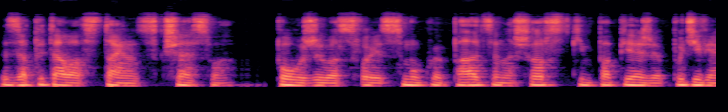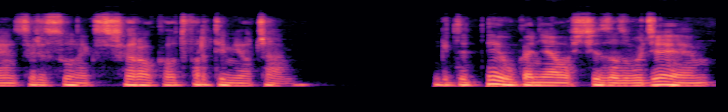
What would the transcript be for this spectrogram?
Zapytała wstając z krzesła. Położyła swoje smukłe palce na szorstkim papierze, podziwiając rysunek z szeroko otwartymi oczami. Gdy ty uganiałeś się za złodziejem,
